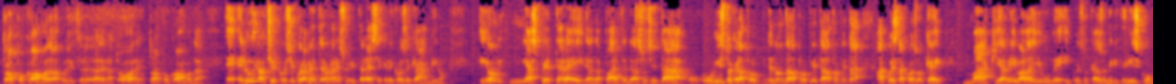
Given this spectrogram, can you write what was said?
troppo comoda la posizione dell'allenatore, troppo comoda e lui no, sicuramente non ha nessun interesse che le cose cambino. Io mi aspetterei da, da parte della società, ho, ho visto che la, non dalla proprietà, la proprietà ha questa cosa, ok, ma chi arriva alla Juve, in questo caso mi riferisco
